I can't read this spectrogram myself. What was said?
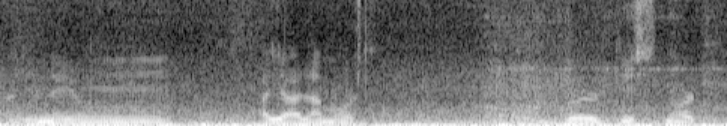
Ayun na yung Ayala Malls. Vertis North.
